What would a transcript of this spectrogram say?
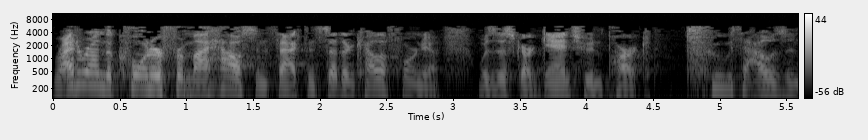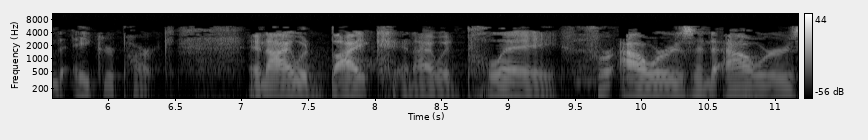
Right around the corner from my house, in fact, in Southern California, was this gargantuan park 2,000 acre park. And I would bike and I would play for hours and hours.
